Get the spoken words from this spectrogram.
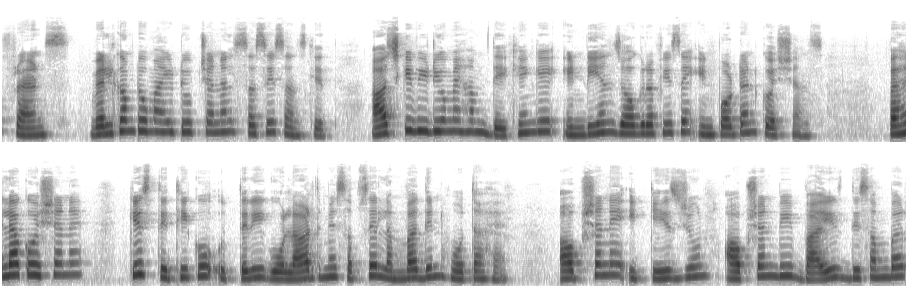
Friends welcome to my YouTube channel ससी संस्कृत आज की वीडियो में हम देखेंगे इंडियन ज्योग्राफी से इम्पोर्टेंट क्वेश्चंस पहला क्वेश्चन है, किस तिथि को उत्तरी गोलार्ध में सबसे लंबा दिन होता है? ऑप्शन ए 21 जून ऑप्शन बी 22 दिसंबर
